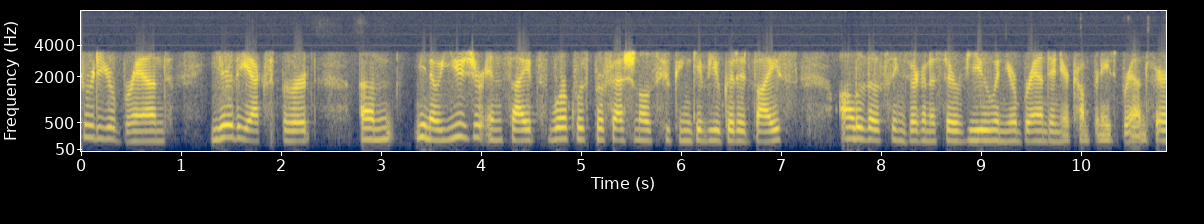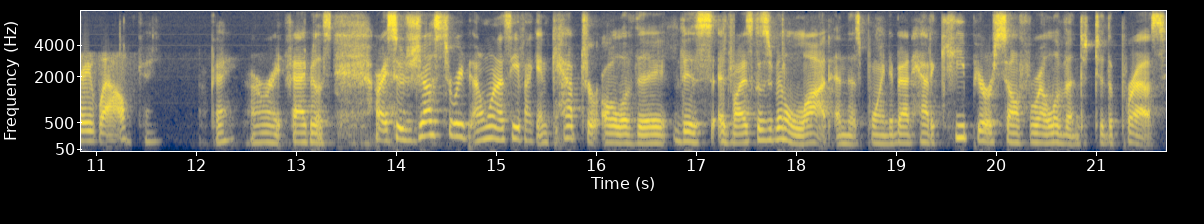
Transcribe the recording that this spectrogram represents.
true to your brand. You're the expert. Um, you know, use your insights. Work with professionals who can give you good advice. All of those things are going to serve you and your brand and your company's brand very well. Okay. Okay. All right. Fabulous. All right. So just to repeat, I want to see if I can capture all of the this advice because there's been a lot in this point about how to keep yourself relevant to the press.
